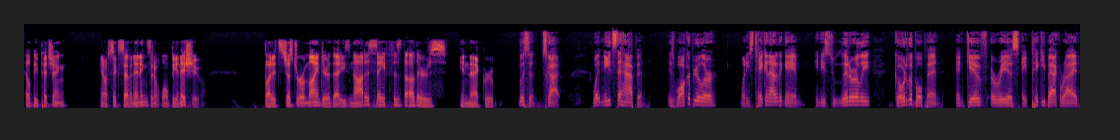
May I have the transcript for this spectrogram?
he'll be pitching, you know, six, seven innings and it won't be an issue. But it's just a reminder that he's not as safe as the others in that group. Listen, Scott, what needs to happen is Walker Buehler, when he's taken out of the game, he needs to literally go to the bullpen and give Urias a piggyback ride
